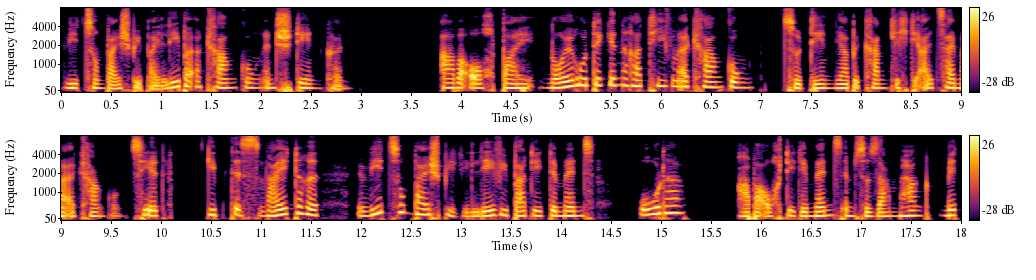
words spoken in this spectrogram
wie zum Beispiel bei Lebererkrankungen, entstehen können. Aber auch bei neurodegenerativen Erkrankungen, zu denen ja bekanntlich die Alzheimer-Erkrankung zählt, gibt es weitere, wie zum Beispiel die Lewy-Body-Demenz oder aber auch die Demenz im Zusammenhang mit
